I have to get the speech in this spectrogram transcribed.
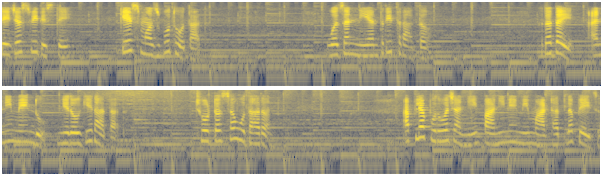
तेजस्वी दिसते केस मजबूत होतात वजन नियंत्रित राहतं हृदय आणि मेंदू निरोगी राहतात. छोटस उदाहरण आपल्या पूर्वजांनी पाणी नेहमी माठातलं प्यायचं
